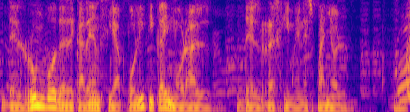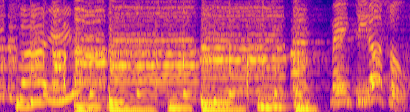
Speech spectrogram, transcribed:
del rumbo de decadencia política y moral del régimen español. Mentiroso.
